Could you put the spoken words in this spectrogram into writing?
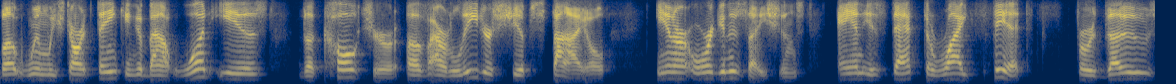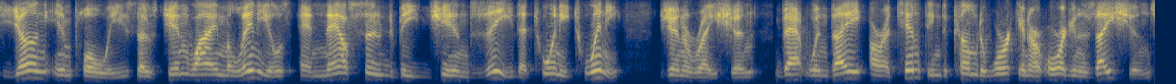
But when we start thinking about what is the culture of our leadership style in our organizations, and is that the right fit for those young employees, those Gen Y millennials, and now soon to be Gen Z, the 2020 generation, that when they are attempting to come to work in our organizations,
